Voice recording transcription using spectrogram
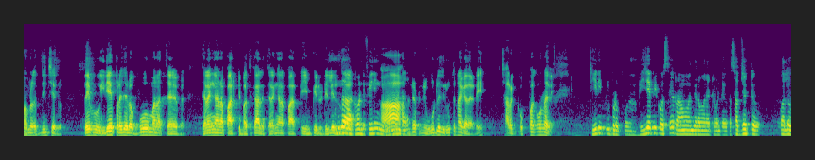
మమ్మల్ని దించారు. రేపు ఇదే ప్రజలు అబ్బో మన తెలంగాణ పార్టీ బతకాలి తెలంగాణ పార్టీ ఎంపీలు ఢిల్లీలో హండ్రెడ్ నేను ఊర్లో తిరుగుతున్నా కదండి చాలా గొప్పగా ఉన్నది. టీడీపీ ఇప్పుడు బీజేపీకి వస్తే రామ మందిరం అనేటువంటి ఒక సబ్జెక్టు వాళ్ళు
